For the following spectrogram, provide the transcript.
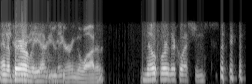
and apparently, I Sharing the air, mean, you're sharing the water. no further questions.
